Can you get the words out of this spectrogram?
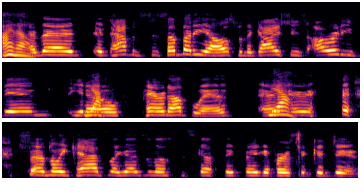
I know. And then it happens to somebody else with a guy she's already been, you Yeah. know, paired up with. And Yeah. suddenly Kat's like, that's the most disgusting thing a person could do.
